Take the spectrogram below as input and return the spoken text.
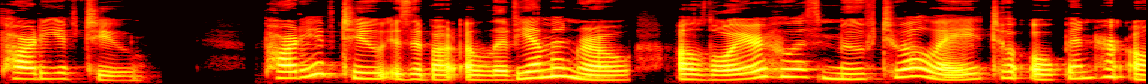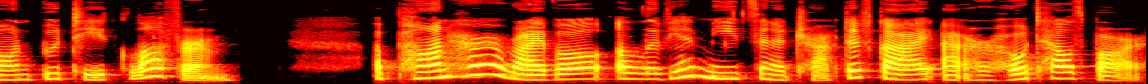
Party of Two. Party of Two is about Olivia Monroe, a lawyer who has moved to LA to open her own boutique law firm. Upon her arrival, Olivia meets an attractive guy at her hotel's bar.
